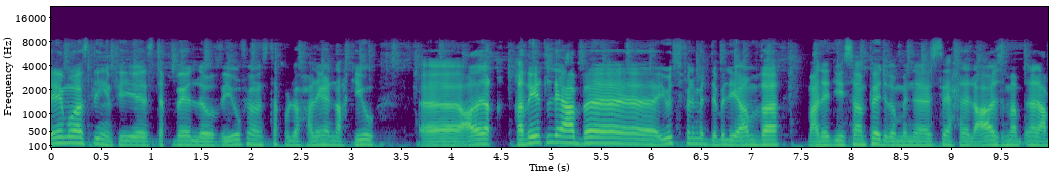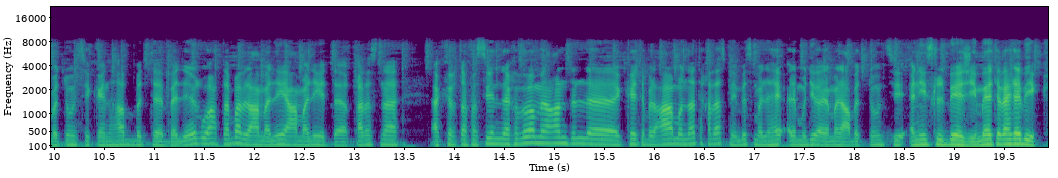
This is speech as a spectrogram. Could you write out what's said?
تي مواصلين في استقبال ضيوفنا ونستقبلوا حاليا نحكيو آه على قضية اللاعب آه يوسف المدب اللي أمضى مع نادي سان بيدرو من ساحل العاج اللاعب التونسي كان هبط بلاغ واعتبر العملية عملية قرصنة. أكثر تفاصيل ناخذوها من عند الكاتب العام والناطق الرسمي باسم الهيئة المديرة للملعب التونسي أنيس الباجي maître أهلا بك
